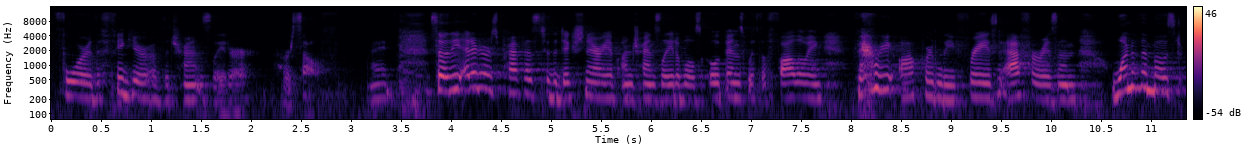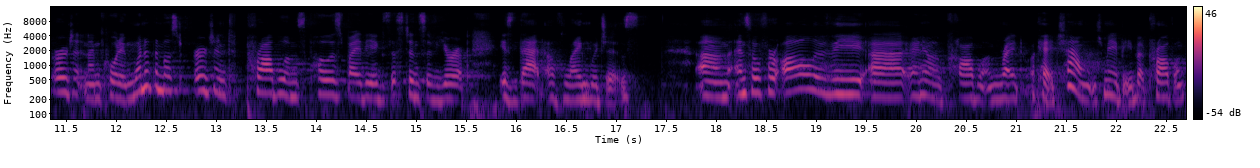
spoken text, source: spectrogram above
for the figure of the translator herself. Right? So the editor's preface to the Dictionary of Untranslatables opens with the following very awkwardly phrased aphorism. One of the most urgent, and I'm quoting, one of the most urgent problems posed by the existence of Europe is that of languages. Um, and so for all of the, uh, I know, problem, right? Okay, challenge maybe, but problem.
